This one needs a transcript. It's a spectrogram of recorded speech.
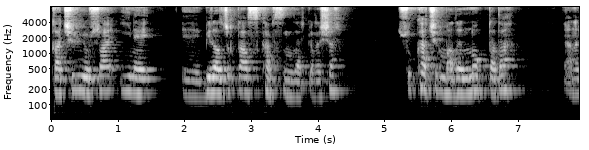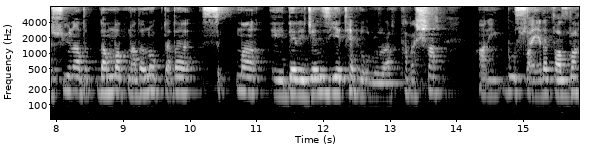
kaçırıyorsa yine e, birazcık daha sıkarsınız arkadaşlar. Su kaçırmadığı noktada yani suyun adı damlatmadığı noktada sıkma e, dereceniz yeterli olur arkadaşlar. Hani bu sayede fazla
